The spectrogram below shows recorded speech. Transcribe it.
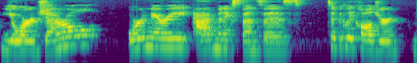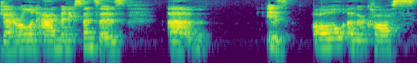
your general ordinary admin expenses, typically called your general and admin expenses, um, is all other costs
